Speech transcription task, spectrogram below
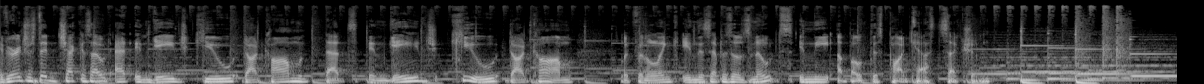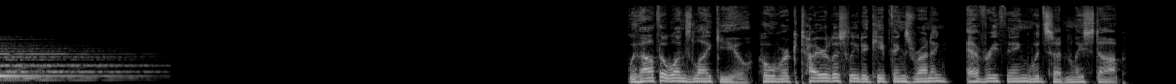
If you're interested, check us out at engageq.com. That's engageq.com. Look for the link in this episode's notes in the About This Podcast section. Without the ones like you, who work tirelessly to keep things running, everything would suddenly stop.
